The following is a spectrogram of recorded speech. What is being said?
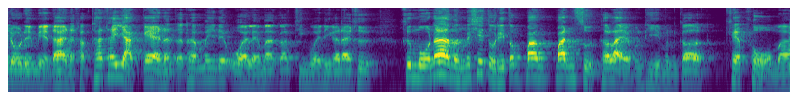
โดรเดเมจได้นะครับ ถ้าถ้าอยากแก้นะ แต่ถ้าไม่ได้อวยอะไรมากก็ทิ้งไว้นี่ก็ได้คือ คือโมนามันไม่ใช่ตัวที่ต้องปั้นปั้นสุดเท่าไหร่บางทีมันก็แค่โผล่มา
